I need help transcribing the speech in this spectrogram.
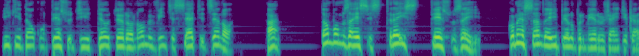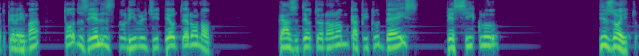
fique então com o texto de Deuteronômio 27 19. Tá? Então vamos a esses três textos aí. Começando aí pelo primeiro já indicado pela irmã, todos eles no livro de Deuteronômio. Caso Deuteronômio, capítulo 10, versículo 18.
